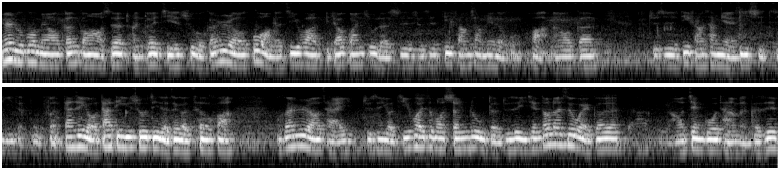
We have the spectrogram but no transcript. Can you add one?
为如果没有跟龚老师的团队接触，我跟玉柔过往的计划比较关注的是就是地方上面的文化，然后跟就是地方上面的历史记忆的部分。但是有大地艺术季的这个策划，我跟日柔才就是有机会这么深入的，就是以前都认识伟哥。然后见过他们，可是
